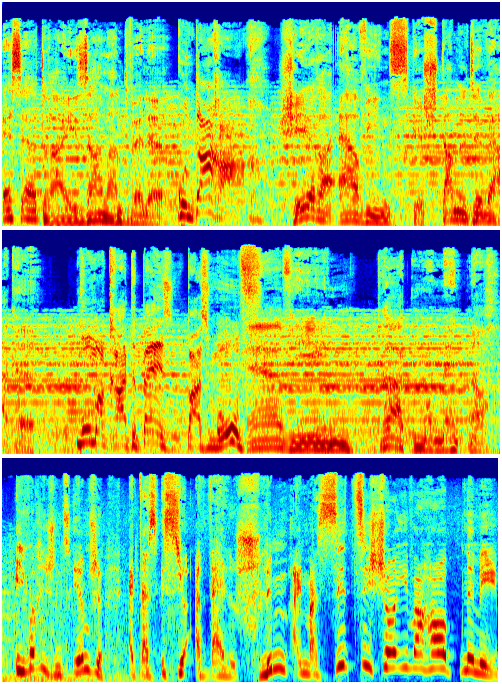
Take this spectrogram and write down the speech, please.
SR3 Saarlandwelle. Und Dachach, Scherer Erwins gestammelte Werke. wo wir gerade beißen, pass mal auf. Erwin, grad einen Moment noch. Übrigens, Irmsche, äh, das ist ja eine Weile schlimm. Einmal sitze ich schon überhaupt nicht mehr.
